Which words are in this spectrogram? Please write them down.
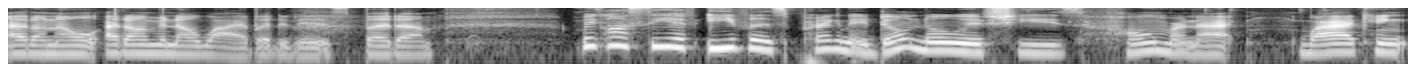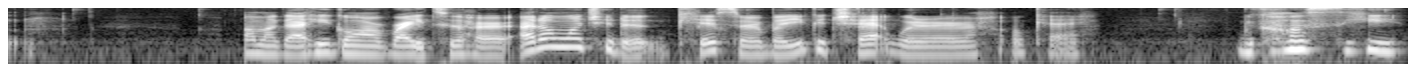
I don't know. I don't even know why, but it is. But um, we're gonna see if Eva is pregnant. Don't know if she's home or not. Why I can't Oh my god, he going right to her. I don't want you to kiss her, but you could chat with her. Okay. We're gonna see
